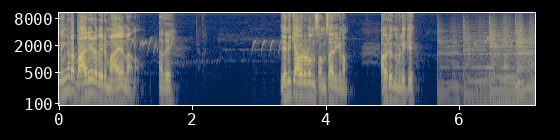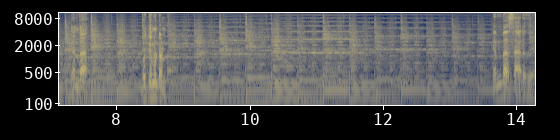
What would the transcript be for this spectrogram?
നിങ്ങളുടെ ഭാര്യയുടെ പേര് മായ എന്നാണോ അതെ. എനിക്ക് അവരോടൊന്ന് സംസാരിക്കണം. അവരൊന്ന് വിളിക്ക്. എന്താ? ബുദ്ധിമുട്ടുണ്ടോ? എന്താ സാർ ഇത്?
